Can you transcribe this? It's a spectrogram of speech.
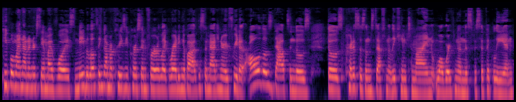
People might not understand my voice. Maybe they'll think I'm a crazy person for like writing about this imaginary Frida. All of those doubts and those, those criticisms definitely came to mind while working on this specifically. And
